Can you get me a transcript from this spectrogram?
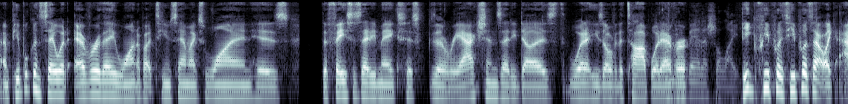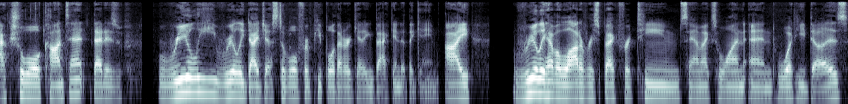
and people can say whatever they want about Team Sam X One, his the faces that he makes, his the reactions that he does, what he's over the top, whatever. Banish a light. He he puts he puts out like actual content that is really really digestible for people that are getting back into the game. I really have a lot of respect for Team Sam X One and what he does,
